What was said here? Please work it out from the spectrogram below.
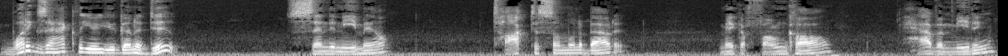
What exactly are you going to do? Send an email? Talk to someone about it? Make a phone call? Have a meeting?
